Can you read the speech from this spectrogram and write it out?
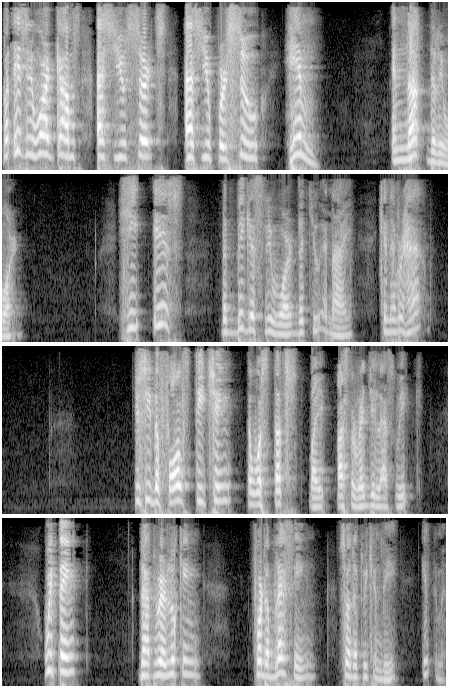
But His reward comes as you search, as you pursue Him, and not the reward. He is the biggest reward that you and I can ever have. You see the false teaching that was touched by Pastor Reggie last week? We think that we're looking for the blessing so that we can be intimate.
